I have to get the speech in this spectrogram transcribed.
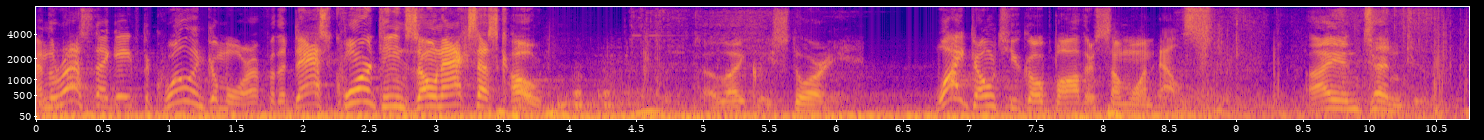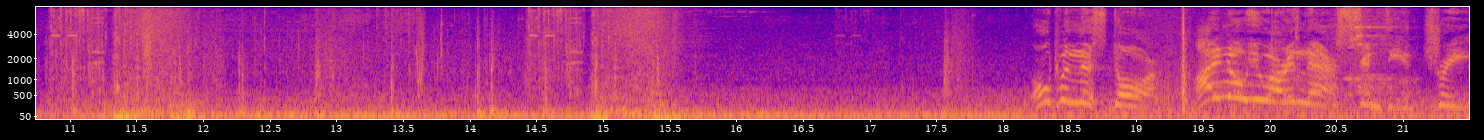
and the rest I gave to Quill and Gamora for the DAS quarantine zone access code. A likely story. Why don't you go bother someone else? I intend to. Open this door! I know you are in there, sentient tree!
